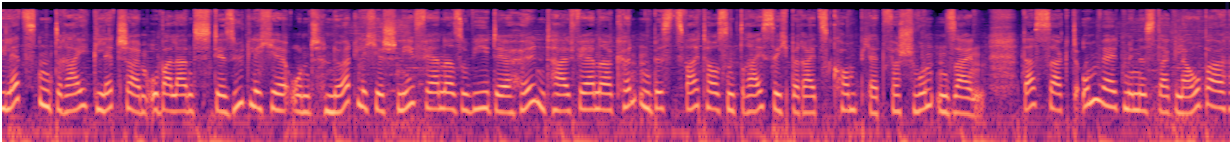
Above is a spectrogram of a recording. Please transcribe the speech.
Die letzten drei Gletscher im Oberland, der südliche und nördliche Schneeferner sowie der Höllentalferner, könnten bis 2030 bereits komplett verschwunden sein. Das sagt Umweltminister Glauber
